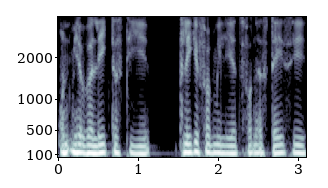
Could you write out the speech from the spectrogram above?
und mir überlegt, dass die Pflegefamilie jetzt von der Stacy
